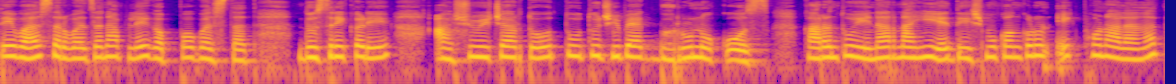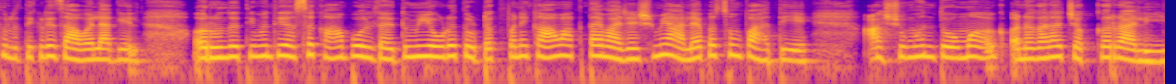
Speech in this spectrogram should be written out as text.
तेव्हा सर्वजण आपले गप्प बसतात. दुसरीकडे आशू विचारतो तू तुझी बॅग भरू नकोस. कारण तू येणार नाही आहे देशमुखांकडून एक फोन आला ना तुला तिकडे जावं लागेल. अरुंधती म्हणते असं का बोलताय? तुम्ही एवढं तुटकपणे का वागताय माझ्याशी मी आल्यापासून पाहते आशू म्हणतो मग अनघाला चक्कर आली.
